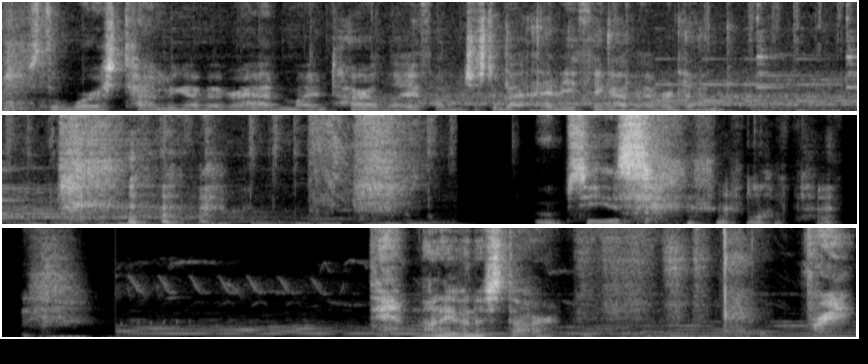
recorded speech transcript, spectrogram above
It's the worst timing I've ever had in my entire life on just about anything I've ever done. Oopsies. I love that. Damn, not even a star. Freak.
